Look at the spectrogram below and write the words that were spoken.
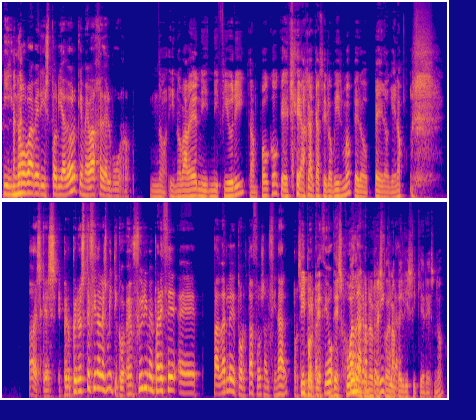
Y no va a haber historiador que me baje del burro. No, y no va a haber ni, ni Fury tampoco, que, que, haga casi lo mismo, pero, pero que no. No, es que es. Pero, pero este final es mítico. En Fury me parece eh, para darle tortazos al final. Porque sí, porque descuadra con el resto de la peli si quieres, ¿no?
